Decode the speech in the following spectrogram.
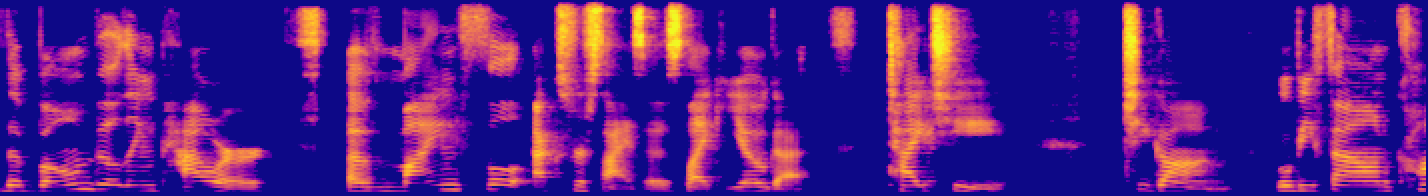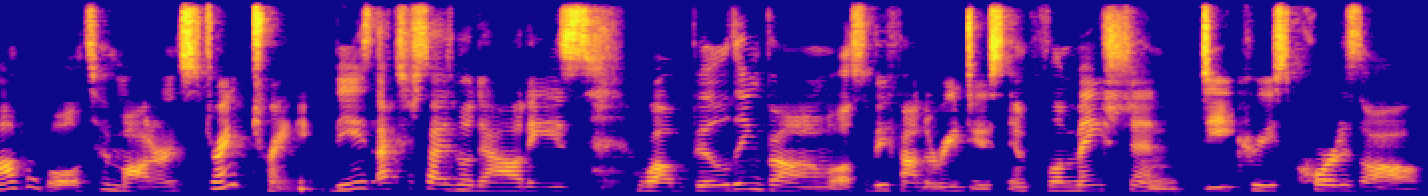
the bone building power of mindful exercises like yoga, Tai Chi, Qigong, will be found comparable to modern strength training. These exercise modalities, while building bone, will also be found to reduce inflammation, decrease cortisol,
